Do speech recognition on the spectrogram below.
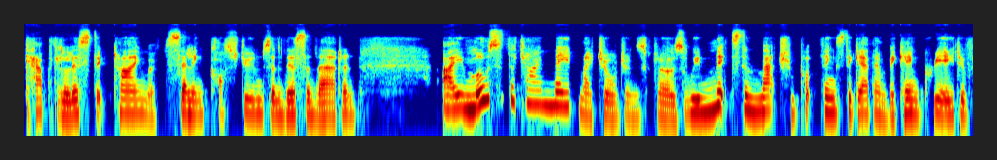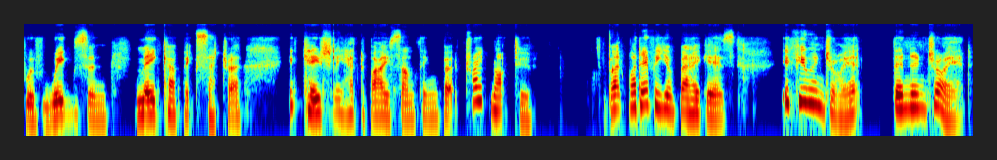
capitalistic time of selling costumes and this and that. And I most of the time made my children's clothes. We mixed and matched and put things together and became creative with wigs and makeup, etc. Occasionally had to buy something, but tried not to. But whatever your bag is, if you enjoy it, then enjoy it.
